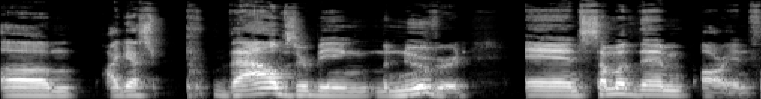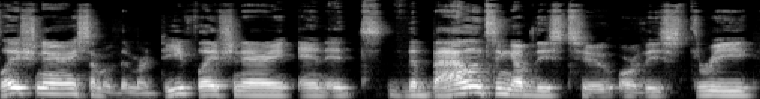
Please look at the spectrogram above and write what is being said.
um, I guess valves are being maneuvered and some of them are inflationary, some of them are deflationary, and it's the balancing of these two or these three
